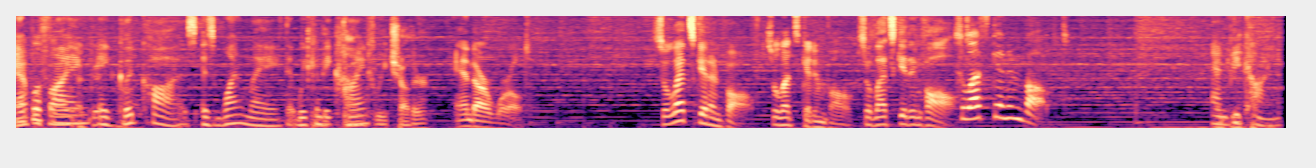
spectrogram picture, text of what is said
amplifying amplifying a good cause is one way that we can be kind. to each other and our world. So let's get involved. So let's get involved. So let's get involved. So let's get involved. And be kind.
